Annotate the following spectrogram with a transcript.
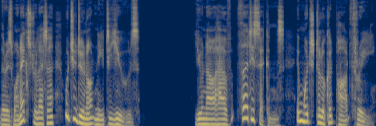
There is one extra letter which you do not need to use. You now have 30 seconds in which to look at part 3.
